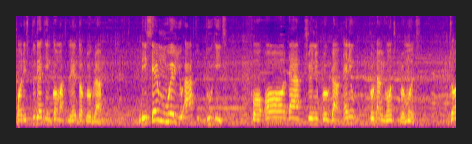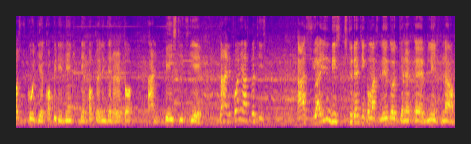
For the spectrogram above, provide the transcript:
for the student income accelerator program. The same way you have to do it for all other training programs any program you want to promote just go there copy the link then come to the link generator and paste it here. Now the funny aspect is as you are using this student income accelerator gener uh, link now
